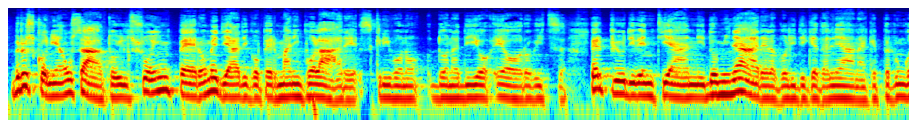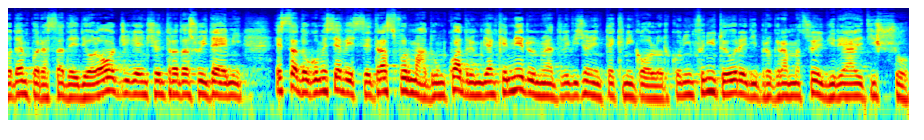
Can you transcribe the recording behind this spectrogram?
Berlusconi ha usato il suo impero mediatico per manipolare, scrivono Donadio e Horowitz, per più di 20 anni, dominare la politica italiana che per lungo tempo era stata ideologica e incentrata sui temi, è stato come se avesse trasformato un quadro in bianco e nero in una televisione in technicolor con infinite ore di programmazione di reality show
